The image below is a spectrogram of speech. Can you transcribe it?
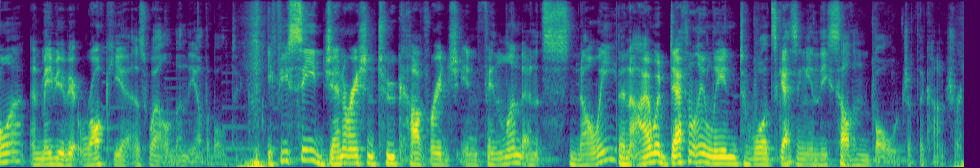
narrower and maybe a bit rockier as well than the other Baltics. If you see Generation 2 coverage in Finland and it's snowy, then I would definitely lean towards guessing in the southern bulge of the country.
